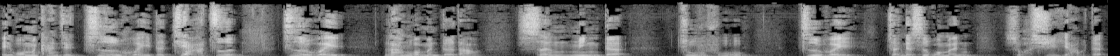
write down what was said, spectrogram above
诶，我们看见智慧的价值，智慧让我们得到生命的祝福，智慧。真的是我们所需要的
